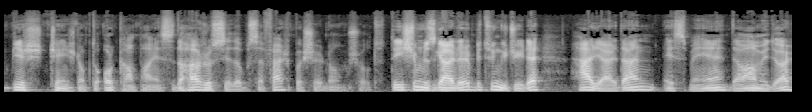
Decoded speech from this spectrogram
bir Change.org kampanyası daha Rusya'da bu sefer başarılı olmuş oldu. Değişim rüzgarları bütün gücüyle her yerden esmeye devam ediyor.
